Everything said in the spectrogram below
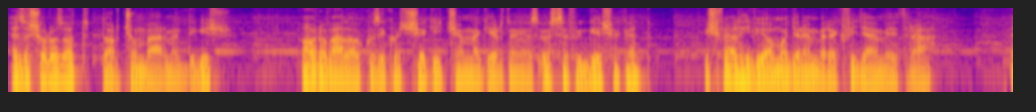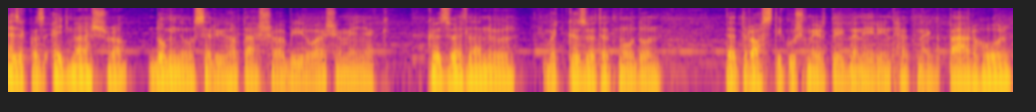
Ez a sorozat tartson bármeddig is, arra vállalkozik, hogy segítsen megérteni az összefüggéseket, és felhívja a magyar emberek figyelmét rá. Ezek az egymásra dominószerű hatással bíró események közvetlenül vagy közvetett módon, de drasztikus mértékben érinthetnek bárhol,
